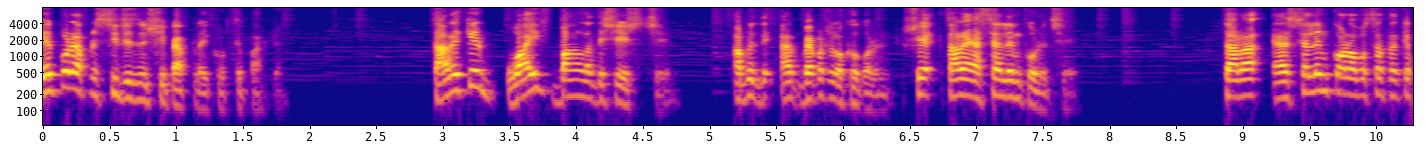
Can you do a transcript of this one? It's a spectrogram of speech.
এরপরে আপনি সিটিজেনশিপ অ্যাপ্লাই করতে পারবেন। তারেকের ওয়াইফ বাংলাদেশে এসছে। আপনি ব্যাপারটা লক্ষ্য করেন। সে তারা অ্যাসাইলেম করেছে। তারা অ্যাসাইলেম করা অবস্থা তাকে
